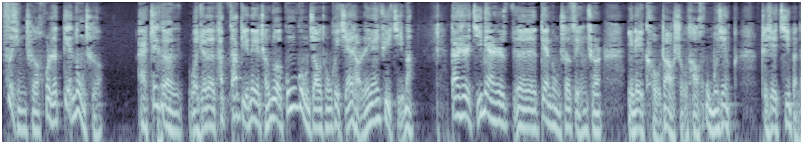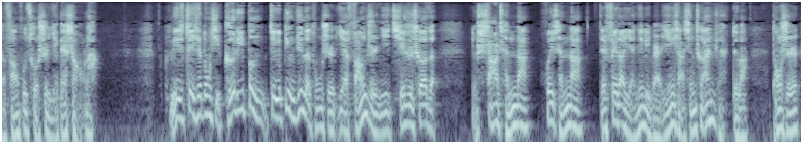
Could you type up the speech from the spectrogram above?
自行车或者电动车，哎，这个我觉得它它比那个乘坐公共交通会减少人员聚集嘛。但是即便是呃电动车、自行车，你那口罩、手套、护目镜这些基本的防护措施也别少了。你这些东西隔离病这个病菌的同时，也防止你骑着车子沙尘呐、灰尘呐，这飞到眼睛里边，影响行车安全，对吧？同时，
